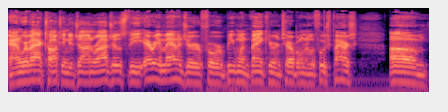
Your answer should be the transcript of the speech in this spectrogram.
And we're back talking to John Rogers, the area manager for B1 Bank here in Terrebonne and Lafourche Parish. Um,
